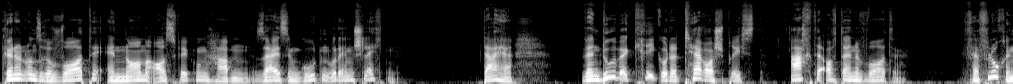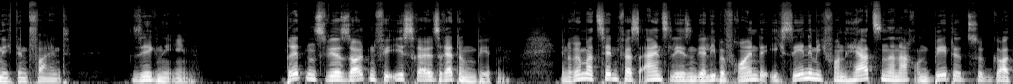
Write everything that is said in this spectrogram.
können unsere Worte enorme Auswirkungen haben, sei es im Guten oder im Schlechten. Daher, wenn du über Krieg oder Terror sprichst, achte auf deine Worte. Verfluche nicht den Feind, segne ihn. Drittens, wir sollten für Israels Rettung beten. In Römer 10, Vers 1 lesen wir, liebe Freunde, ich sehne mich von Herzen danach und bete zu Gott,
